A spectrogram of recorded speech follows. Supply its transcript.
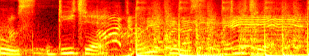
DJ, Ankus DJ.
